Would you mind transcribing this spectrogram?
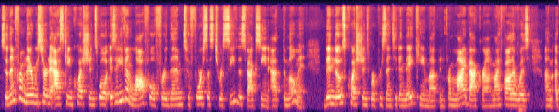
So then from there, we started asking questions. Well, is it even lawful for them to force us to receive this vaccine at the moment? Then those questions were presented and they came up. And from my background, my father was um, a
